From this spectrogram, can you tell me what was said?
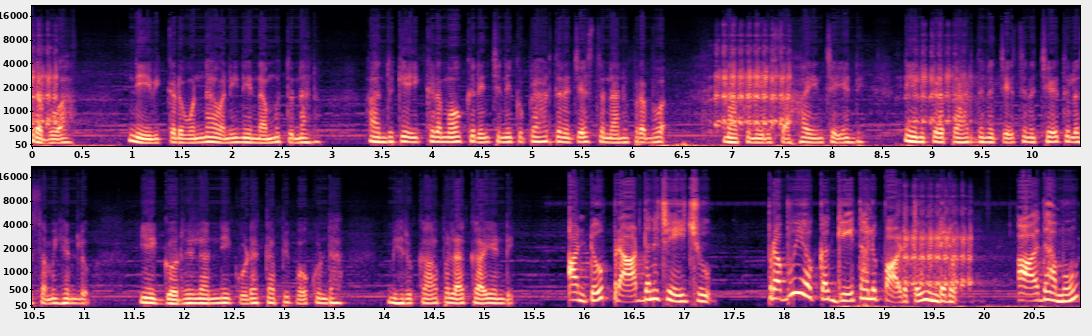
ప్రభువా నీవిక్కడ ఉన్నావని నేను నమ్ముతున్నాను. అందుకే ఇక్కడ మోకరించి నీకు ప్రార్థన చేస్తున్నాను ప్రభువ. నాకు మీరు సహాయం చేయండి. నేను ఇక్కడ ప్రార్థన చేసిన చేతుల సమయంలో ఈ గొర్రెలన్నీ కూడా తప్పిపోకుండా మీరు కాపలా కాయండి. అంటూ ప్రార్థన చేయిచు. ప్రభు యొక్క గీతాలు పాడుతూ ఉండెను. ఆదాము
